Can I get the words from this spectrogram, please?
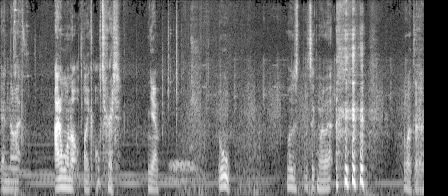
and not. I don't want to like alter it. Yeah. Ooh. Well, just, let's ignore that. What the?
